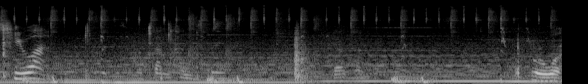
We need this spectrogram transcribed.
七万，二万，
